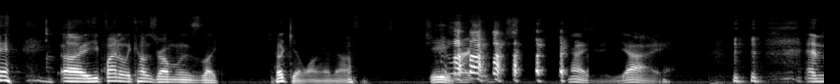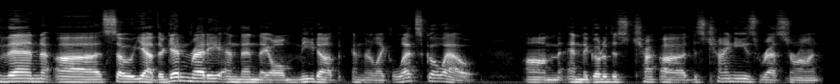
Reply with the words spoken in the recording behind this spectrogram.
uh, he finally comes around and is like, "Took you long enough." Jeez, Exactly. ay, ay, and then uh so yeah they're getting ready and then they all meet up and they're like let's go out um and they go to this chi- uh this chinese restaurant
